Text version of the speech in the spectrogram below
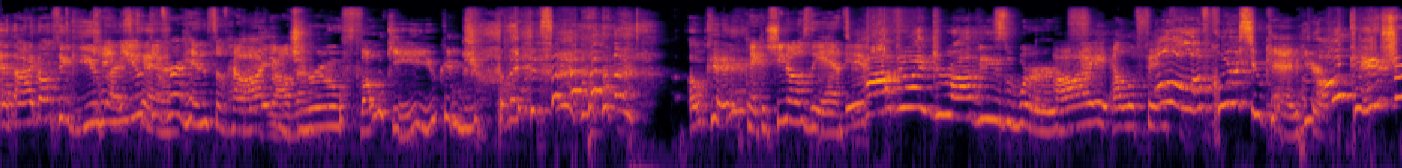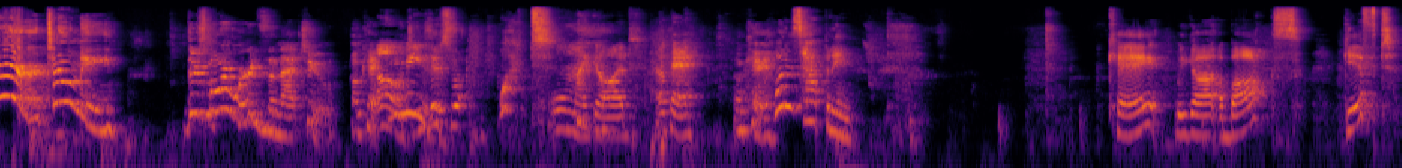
and I don't think you Can guys you can. give her hints of how to draw I them? drew funky. You can draw this. Okay. Okay, because she knows the answer. If- How do I draw these words? I elephant. oh, of course you can. Here. Okay, sure. Tell me. There's more words than that too. Okay. Oh, What do you mean? Jesus. There's- What? Oh my god. Okay. Okay. What is happening? Okay, we got a box, gift,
